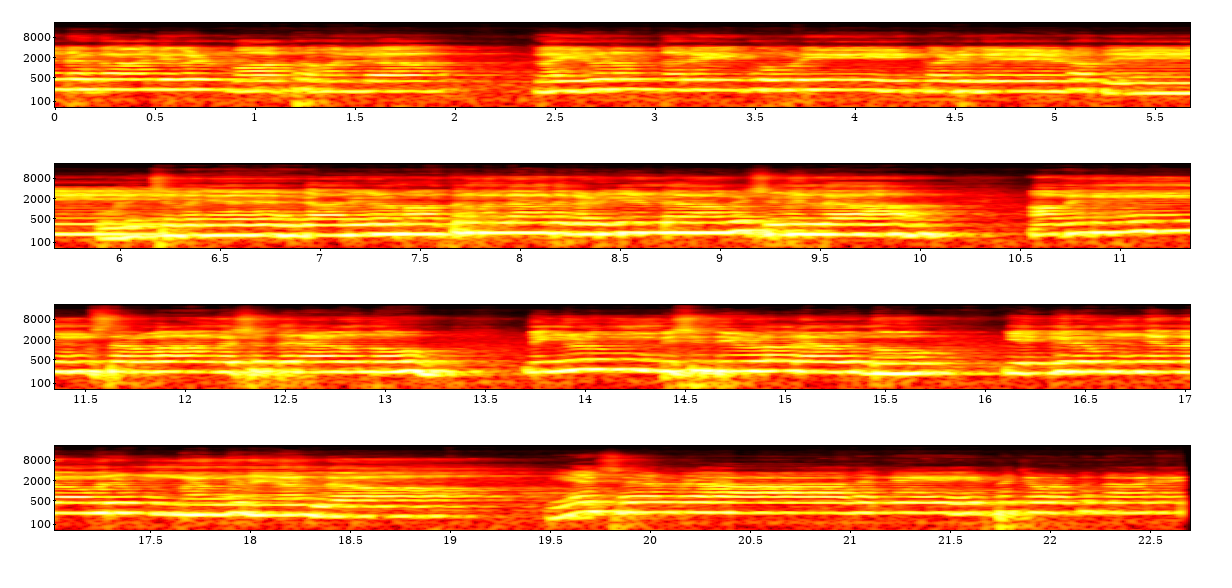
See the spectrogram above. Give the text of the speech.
എന്റെ കാലുകൾ മാത്രമല്ല കൈകളും തലയും കൂടി കഴുകേണമേ. കുളിച്ചവന് കാലുകൾ മാത്രമല്ലാതെ കഴുകേണ്ട ആവശ്യമില്ല. അവൻ സർവാംഗശുദ്ധരാകുന്നു നിങ്ങളും വിശുദ്ധിയുള്ളവരാകുന്നു എങ്കിലും എല്ലാവരും അങ്ങനെയല്ല. തന്നെ ഏൽപ്പിച്ചു കൊടുക്കുന്നവനെ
